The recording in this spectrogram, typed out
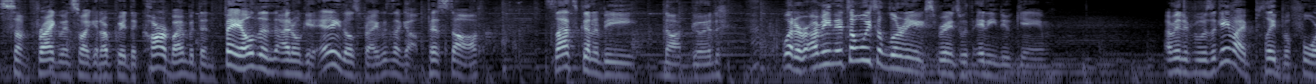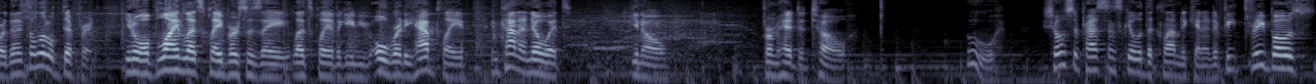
some fragments so I could upgrade the carbine, but then failed and I don't get any of those fragments. I got pissed off. So that's gonna be not good. Whatever. I mean, it's always a learning experience with any new game. I mean, if it was a game I played before, then it's a little different. You know, a blind let's play versus a let's play of a game you already have played and kind of know it, you know, from head to toe. Ooh. Show surpassing skill with the Calamity Cannon. Defeat three bows,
